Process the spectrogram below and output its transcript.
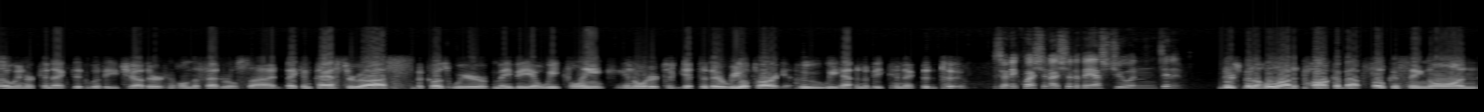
so interconnected with each other on the federal side. They can pass through us because we're maybe a weak link in order to get to their real target, who we happen to be connected to. Is there any question I should have asked you and didn't? There's been a whole lot of talk about focusing on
